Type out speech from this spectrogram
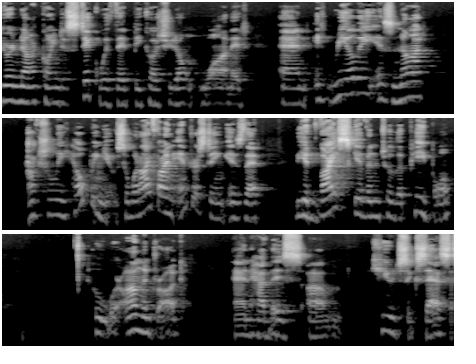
you're not going to stick with it because you don't want it. And it really is not actually helping you. So, what I find interesting is that the advice given to the people who were on the drug and had this um, huge success.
